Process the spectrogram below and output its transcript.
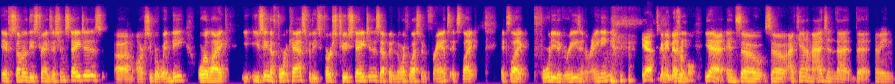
if some of these transition stages um, are super windy, or like you've seen the forecast for these first two stages up in northwestern France, it's like it's like 40 degrees and raining. yeah, it's gonna be miserable. I mean, yeah, and so so I can't imagine that that I mean,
